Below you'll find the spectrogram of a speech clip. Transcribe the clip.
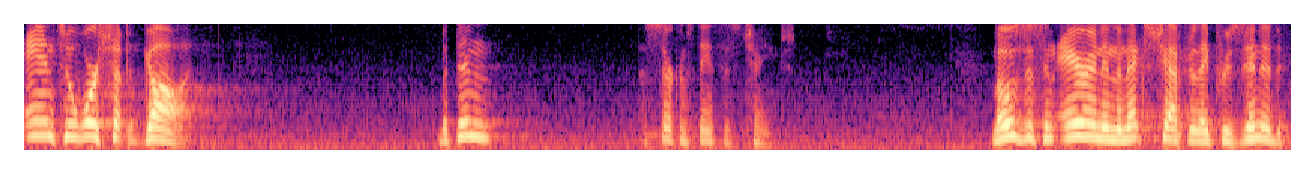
and to worship God. But then the circumstances changed. Moses and Aaron in the next chapter, they presented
